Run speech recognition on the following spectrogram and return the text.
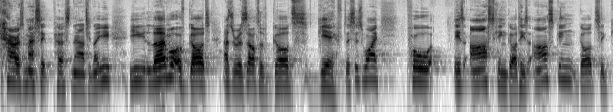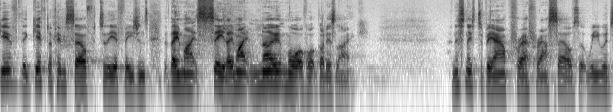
charismatic personality. Now, you, you learn more of God as a result of God's gift. This is why Paul is asking God. He's asking God to give the gift of himself to the Ephesians that they might see, they might know more of what God is like. And this needs to be our prayer for ourselves that we would,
